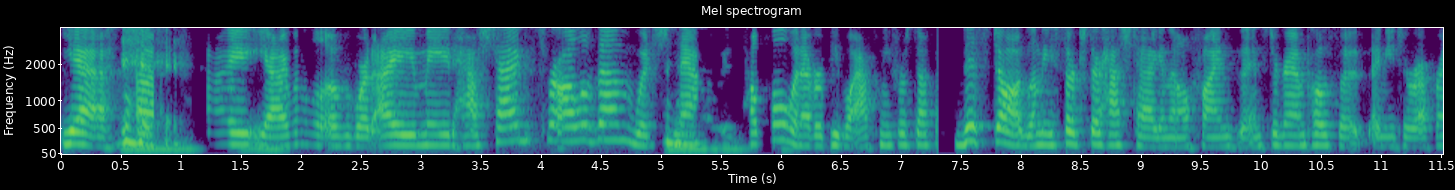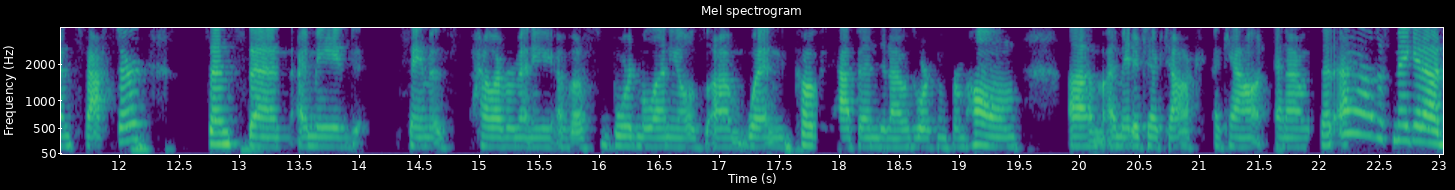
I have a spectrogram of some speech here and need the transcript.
Yeah. Uh, I yeah, I went a little overboard. I made hashtags for all of them, which mm-hmm. now is helpful whenever people ask me for stuff. This dog, let me search their hashtag and then I'll find the Instagram post that I need to reference faster. Since then, I made same as however many of us bored millennials. Um, when COVID happened and I was working from home, um, I made a TikTok account and I was said, oh, I'll just make it out.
